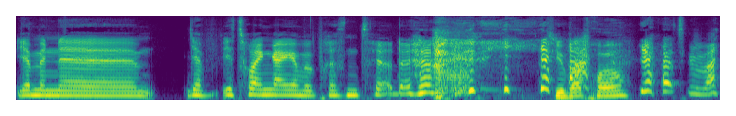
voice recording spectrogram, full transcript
Jamen, øh, jeg, jeg tror ikke engang, jeg vil præsentere det her. Skal vi bare prøve? ja, jeg skal bare...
